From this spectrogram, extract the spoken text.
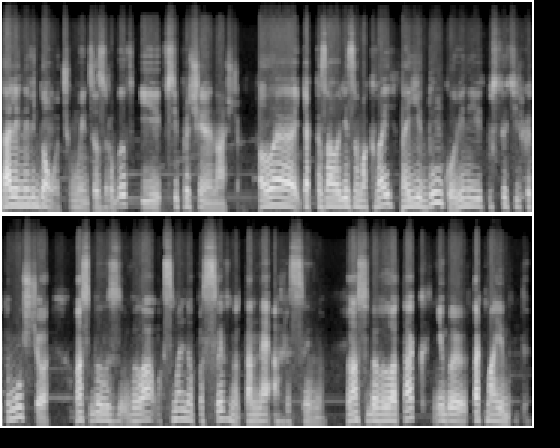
Далі невідомо, чому він це зробив, і всі причини нащо. Але як казала Ліза Маквей, на її думку, він її відпустив тільки тому, що вона себе вела максимально пасивно та не агресивно. Вона себе вела так, ніби так має бути.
